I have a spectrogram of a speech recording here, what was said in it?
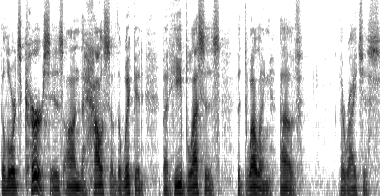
The Lord's curse is on the house of the wicked, but he blesses the dwelling of the righteous.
